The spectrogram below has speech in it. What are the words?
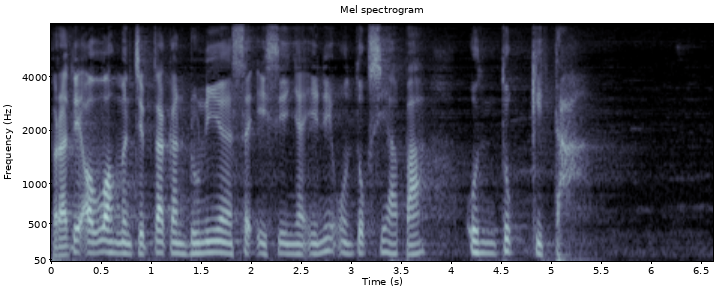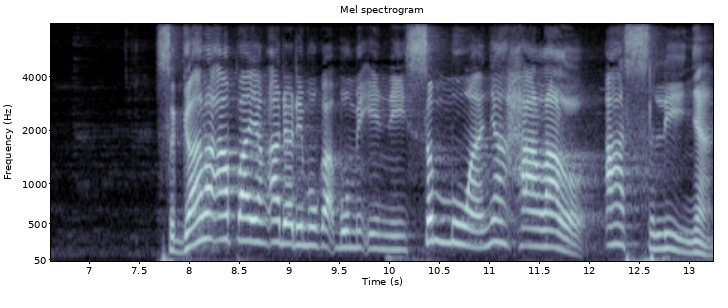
Berarti Allah menciptakan dunia seisinya ini untuk siapa? Untuk kita. Segala apa yang ada di muka bumi ini semuanya halal aslinya.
